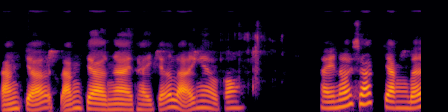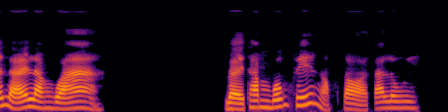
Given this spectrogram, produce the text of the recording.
Đặng chờ, đặng chờ ngày thầy trở lại nghe bà con. Thầy nói sát chăng để lại lần quà. Lời thăm bốn phía ngọc tòa ta lui.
